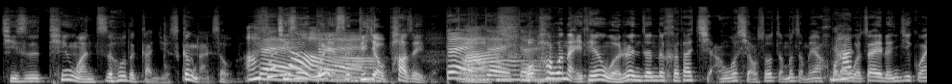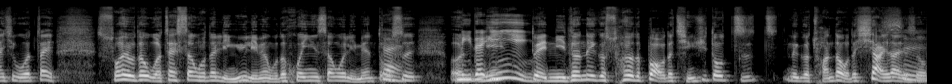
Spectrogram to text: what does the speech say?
其实听完之后的感觉是更难受的。啊，对其实我也是比较怕这个，对啊对对，我怕我哪一天我认真的和他讲我小时候怎么怎么样，后来我在人际关系，我在所有的我在生活的领域里面，我的婚姻生活里面都是呃你的阴影。对你的那个所有的不好的情绪都直直那个传到我的下一代的时候，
